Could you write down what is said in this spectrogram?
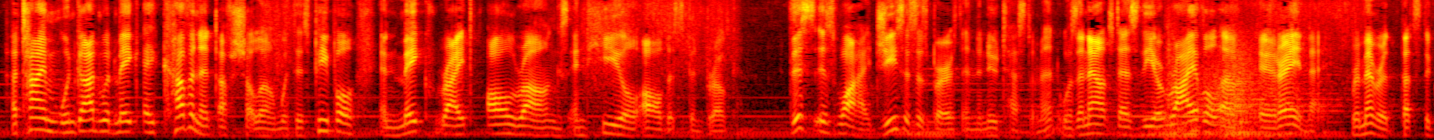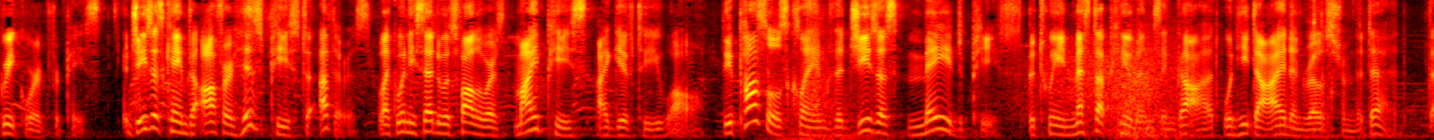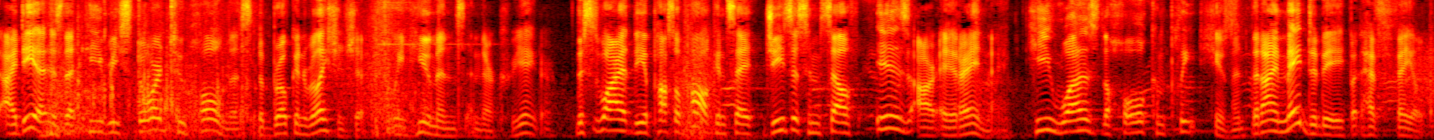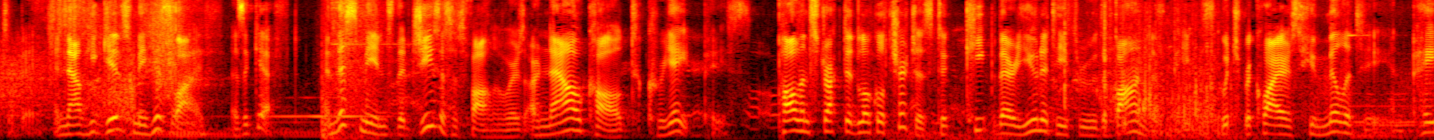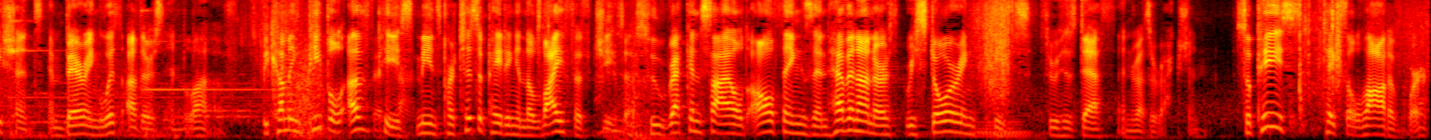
a time when God would make a covenant of shalom with his people and make right all wrongs and heal all that's been broken. This is why Jesus' birth in the New Testament was announced as the arrival of eirene. Remember, that's the Greek word for peace. Jesus came to offer his peace to others, like when he said to his followers, My peace I give to you all. The apostles claimed that Jesus made peace between messed up humans and God when he died and rose from the dead. The idea is that he restored to wholeness the broken relationship between humans and their creator. This is why the Apostle Paul can say Jesus himself is our eirene. He was the whole complete human that I am made to be, but have failed to be. And now he gives me his life as a gift. And this means that Jesus' followers are now called to create peace. Paul instructed local churches to keep their unity through the bond of peace, which requires humility and patience and bearing with others in love. Becoming people of peace means participating in the life of Jesus, who reconciled all things in heaven and earth, restoring peace through his death and resurrection. So, peace takes a lot of work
